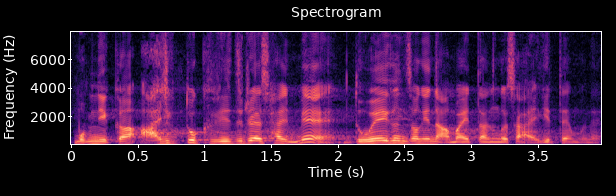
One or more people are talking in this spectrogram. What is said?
뭡니까? 아직도 그들의 삶에 노예 근성이 남아있다는 것을 알기 때문에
